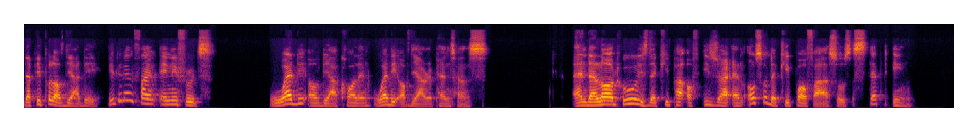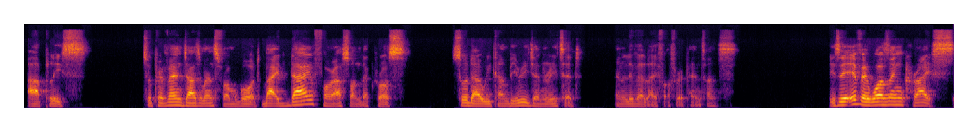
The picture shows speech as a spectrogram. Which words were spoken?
the people of their day. He didn't find any fruits worthy of their calling, worthy of their repentance. And the Lord, who is the keeper of Israel and also the keeper of our souls, stepped in our place to prevent judgments from God by dying for us on the cross so that we can be regenerated and live a life of repentance. You see, if it wasn't Christ's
